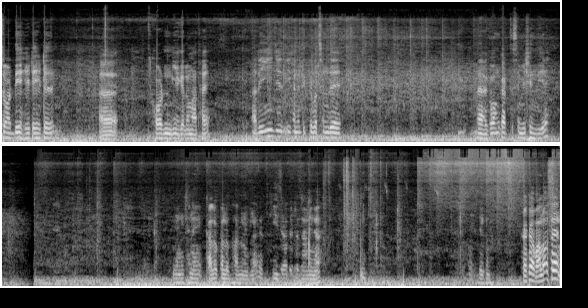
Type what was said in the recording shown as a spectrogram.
চর দিয়ে হেঁটে হেঁটে খড় নিয়ে গেল মাথায়। আর এই যে এখানে দেখতে পাচ্ছেন যে গম কাটতেছে মেশিন দিয়ে। এখানে এখানে কালো কালো ধান এগুলা কি জাত এটা জানি না। দেখুন। কাকা ভালো আছেন?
